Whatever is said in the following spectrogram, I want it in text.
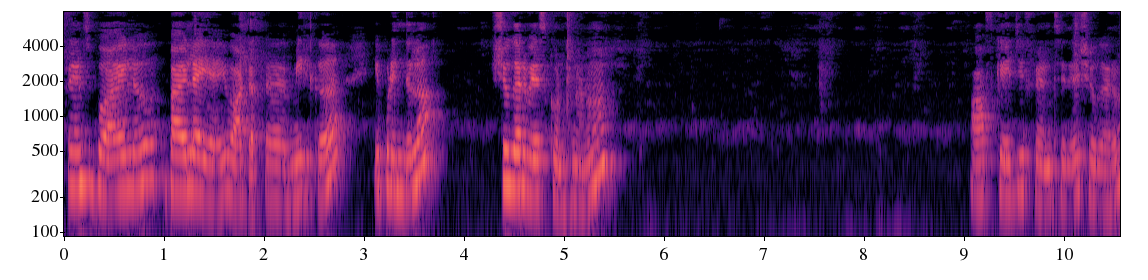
ఫ్రెండ్స్ బాయిల్ బాయిల్ అయ్యాయి వాటర్ మిల్క్. ఇప్పుడు ఇందులో షుగర్ వేసుకుంటున్నాను. హాఫ్ కేజీ ఫ్రెండ్స్ ఇదే షుగరు.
